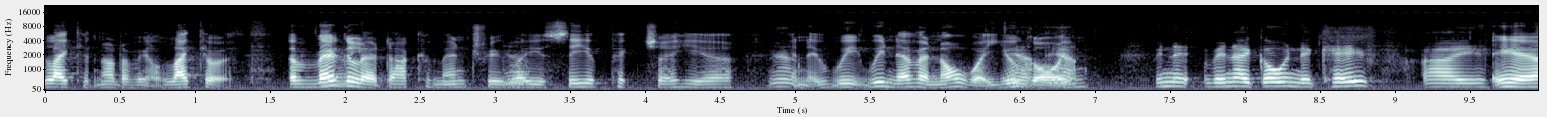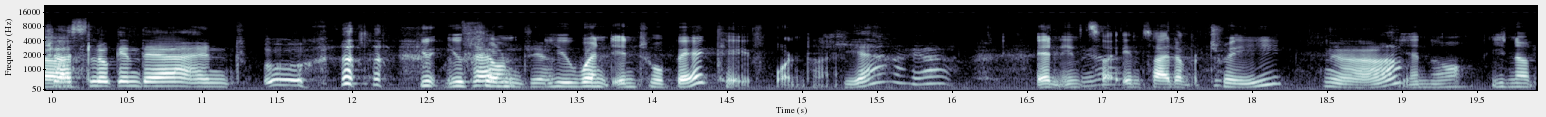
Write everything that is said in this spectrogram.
like not a real, like a, a regular documentary where you see a picture here, Yeah. and we, we never know where you're Yeah, going. yeah. When I, when I go in a cave, I Yeah. just look in there and ooh. You you filmed. yeah. You went into a bear cave one time, yeah, yeah, and inside inside of a tree. yeah. You know, you're not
